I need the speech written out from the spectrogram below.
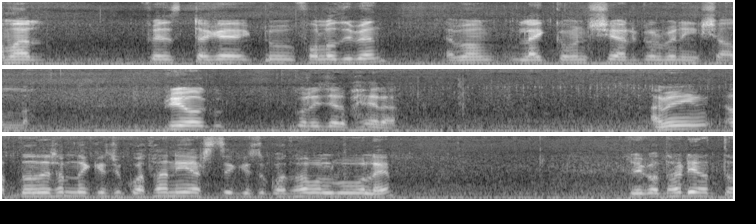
আমার পেজটাকে একটু ফলো দিবেন এবং লাইক কমেন্ট শেয়ার করবেন ইনশাআল্লাহ। প্রিয় কলেজের ভাইয়েরা, আমি আপনাদের সামনে কিছু কথা নিয়ে আসছি, কিছু কথা বলব বলে। যে কথাটি হচ্ছে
